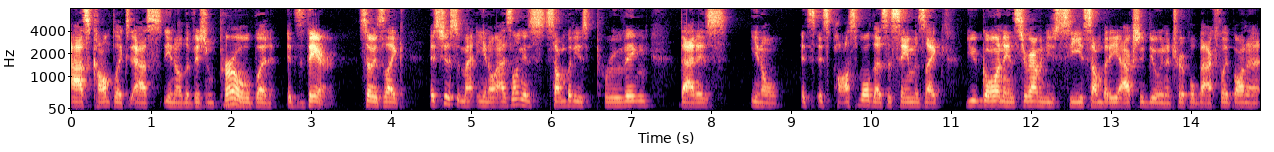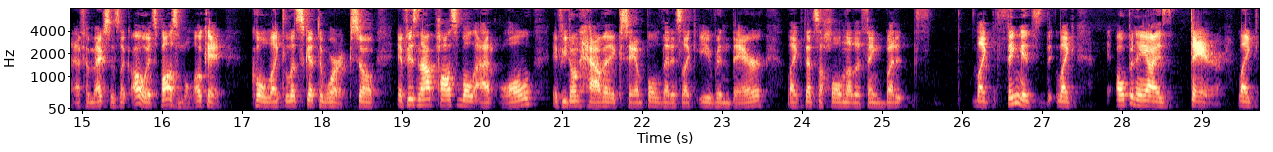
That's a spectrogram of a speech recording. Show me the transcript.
as complex as you know the Vision Pro, mm-hmm. but it's there. So it's like it's just you know as long as somebody is proving that is you know it's it's possible. That's the same as like you go on Instagram and you see somebody actually doing a triple backflip on a FMX. It's like oh, it's possible. Okay, cool. Like let's get to work. So if it's not possible at all, if you don't have an example that it's like even there, like that's a whole nother thing. But it, like thing is like OpenAI is there. Like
